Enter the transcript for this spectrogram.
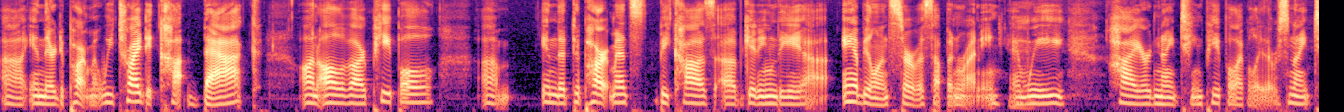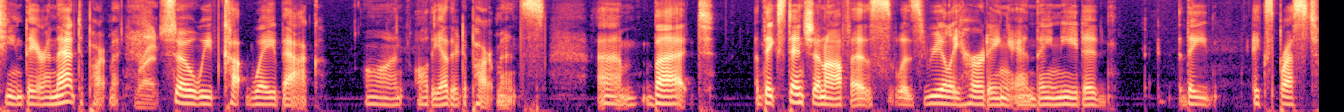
uh, in their department. We tried to cut back on all of our people. Um, in the departments because of getting the uh, ambulance service up and running. And we hired 19 people. I believe there was 19 there in that department. Right. So we've cut way back on all the other departments. Um, but the extension office was really hurting and they needed, they expressed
